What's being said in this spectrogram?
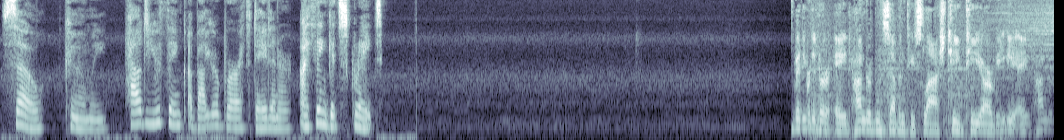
So, Kumi, how do you think about your birthday dinner? I think it's great. Video 870 slash TTRVE 800.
